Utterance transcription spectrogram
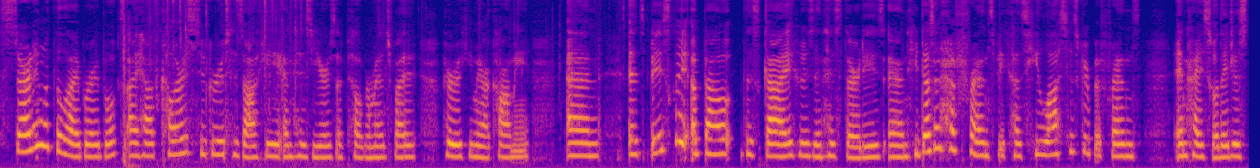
starting with the library books I have Colorless Tsukuru Tazaki and His Years of Pilgrimage by Haruki Murakami and it's basically about this guy who's in his 30s and he doesn't have friends because he lost his group of friends in high school. They just,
